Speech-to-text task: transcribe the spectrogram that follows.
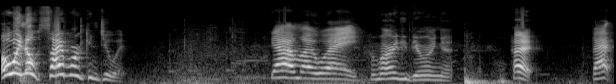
Oh wait, no, Cyborg can do it. Get out of my way. I'm already doing it. Hey, Bat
